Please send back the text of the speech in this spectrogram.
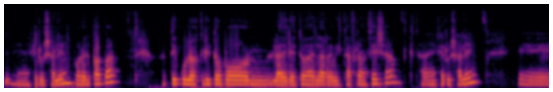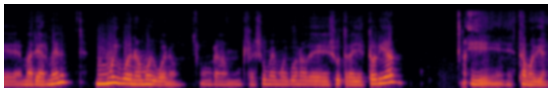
en Jerusalén por el Papa. Artículo escrito por la directora de la revista francesa que está en Jerusalén, eh, María Armel. Muy bueno, muy bueno. Un gran resumen muy bueno de su trayectoria y está muy bien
